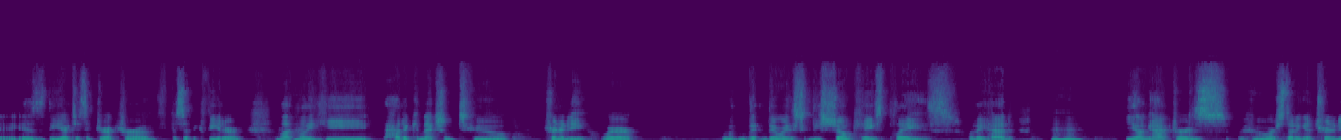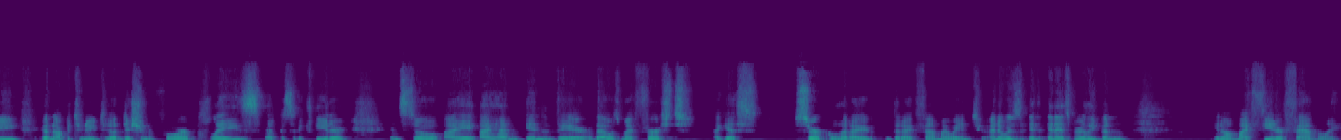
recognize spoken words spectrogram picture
is the artistic director of pacific theater luckily mm-hmm. he had a connection to trinity where th- there was these showcase plays where they had mm-hmm young actors who were studying at Trinity got an opportunity to audition for plays at Pacific Theater, and so I I had an in there. That was my first, I guess, circle that I that I found my way into, and it was it, and it's really been, you know, my theater family.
